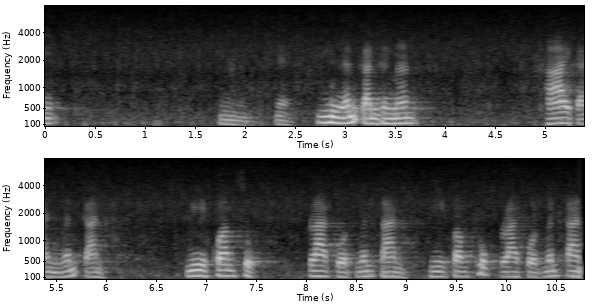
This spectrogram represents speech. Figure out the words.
นี้เนี่ย เหมือนกันทั้งนั้น คล้ายกันเหมือนกัน มีความสุขปรากฏเหมือนกัน มีความทุกข์ปรากฏเหมือนกัน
